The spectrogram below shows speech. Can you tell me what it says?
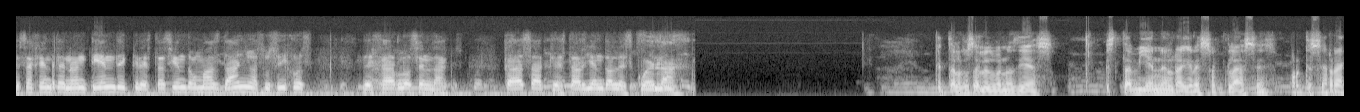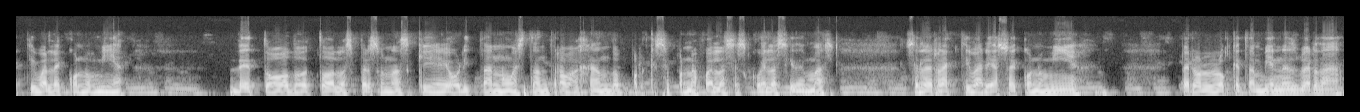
Esa gente no entiende que le está haciendo más daño a sus hijos dejarlos en la casa que estar yendo a la escuela. ¿Qué tal, José Luis? Buenos días. Está bien el regreso a clases porque se reactiva la economía de todo, todas las personas que ahorita no están trabajando porque se ponen afuera las escuelas y demás, se les reactivaría su economía. Pero lo que también es verdad,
